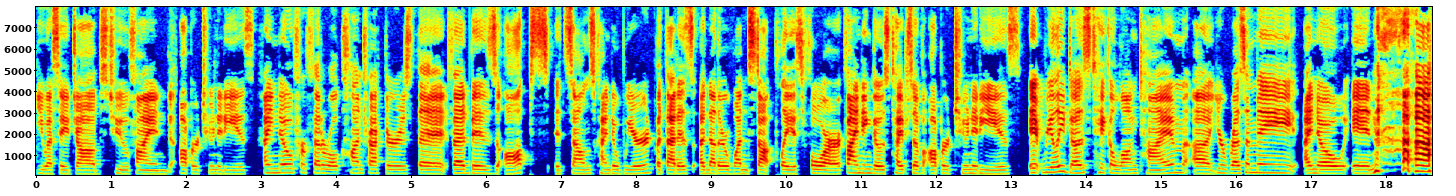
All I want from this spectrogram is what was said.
USA Jobs to find opportunities. I know for federal contractors that FedBiz Ops, it sounds kind of weird, but that is another one stop place for finding those types of opportunities. It really does take a long time. Uh, your resume, I know in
